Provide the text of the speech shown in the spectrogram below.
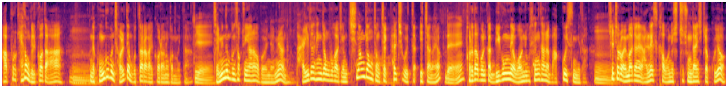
앞으로 계속 늘 거다. 음. 근데 공급은 절대 못 따라갈 거라는 겁니다. 예. 재밌는 분석 중에 하나가 뭐였냐면 바이든 행정부가 지금 친환경 정책 펼치고 있, 잖아요 네. 그러다 보니까 미국 내 원유 생산을 막고 있습니다. 음. 실제로 얼마 전에 알래스카 원유 시추 중단시켰고요.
